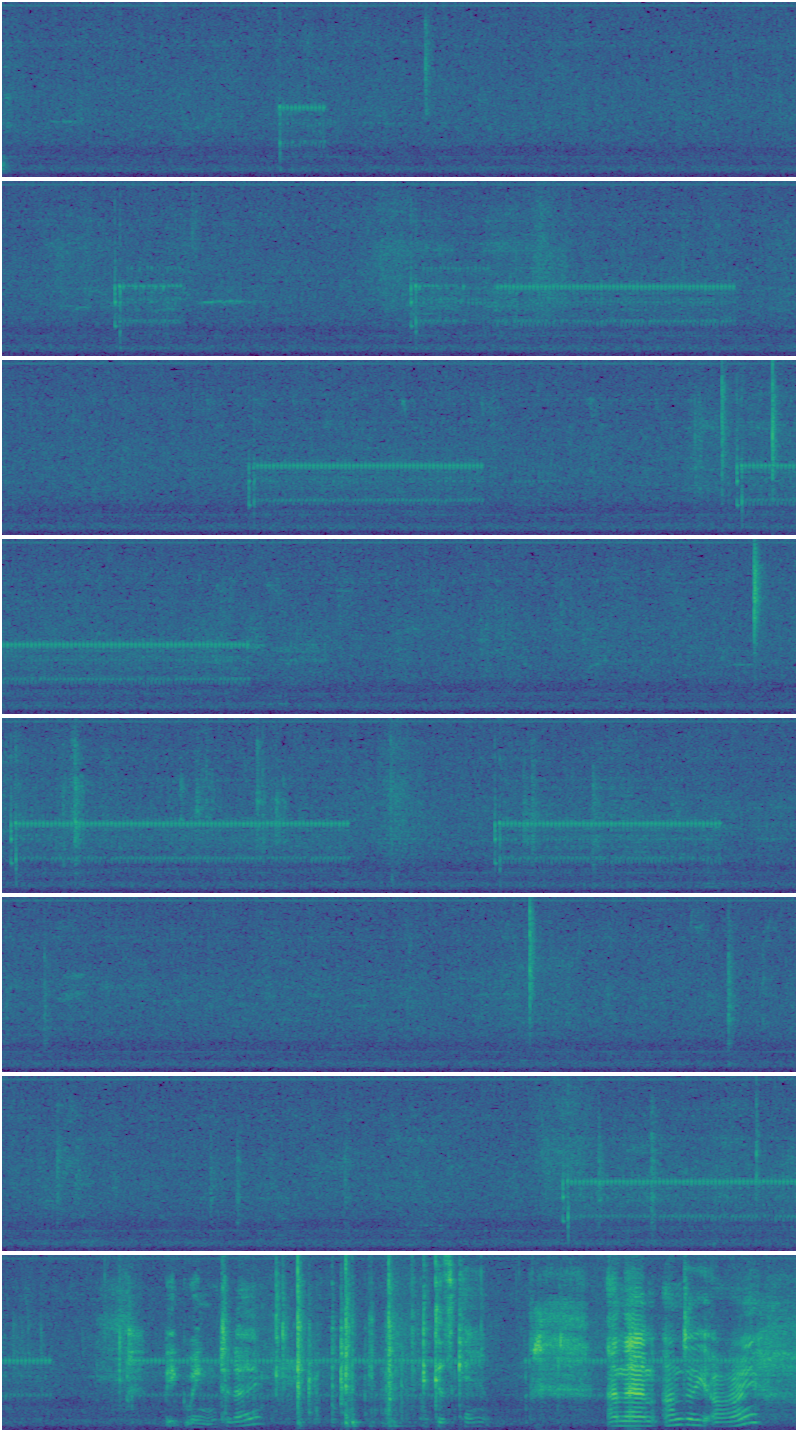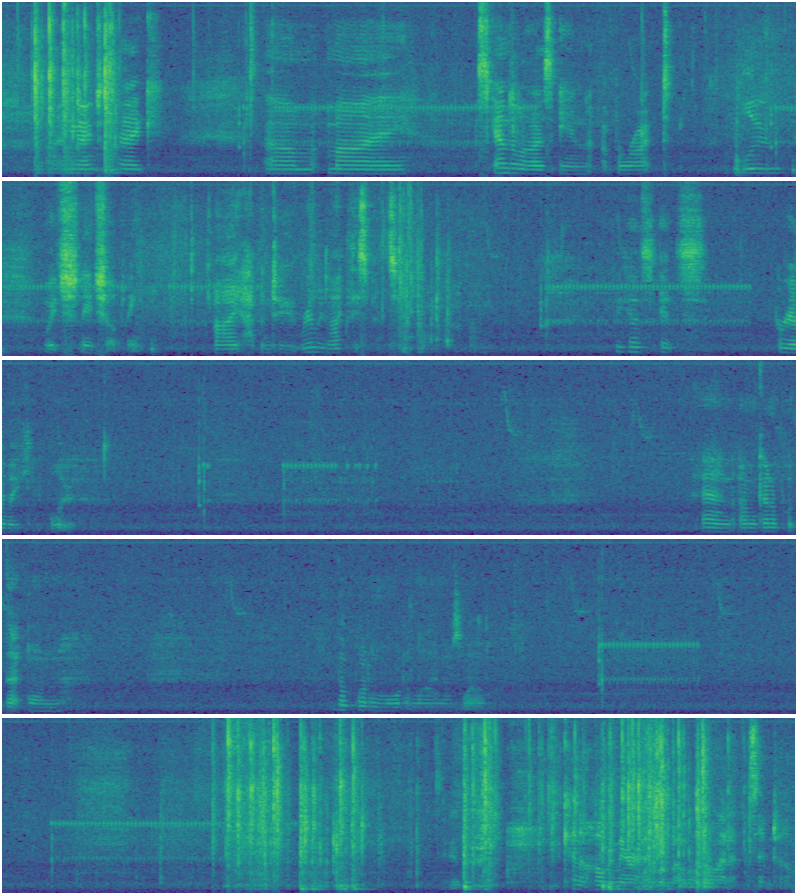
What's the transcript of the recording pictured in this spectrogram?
big wing today because can. And then under the eye, I'm going to take um, my Scandaleyes in a bright blue, which needs sharpening. I happen to really like this pencil um, because it's really blue. And I'm going to put that on the bottom waterline as well. Cannot hold a mirror and do my waterline at the same time.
